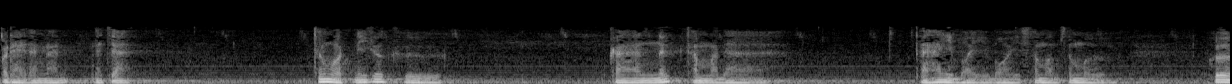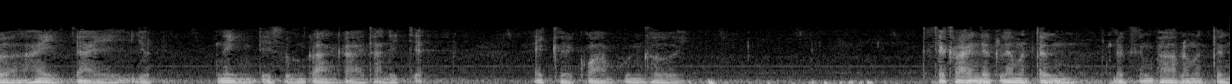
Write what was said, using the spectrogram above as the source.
ก็ได้ทั้งนั้นนะจ๊ะทั้งหมดนี้ก็คือ การนึกธรรมดา แต่ให้บ่อยๆ สม่ำเสมอ เพื่อให้ใจหยุดนิ่งที่ศูนย์กลางกายฐานที่เจ็ดให้เกิดความคุ้นเคย แต่ถ้าใครนึกแล้วมันตึง นึกถึงภาพแล้วมันตึง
